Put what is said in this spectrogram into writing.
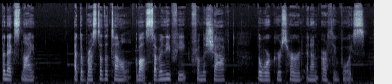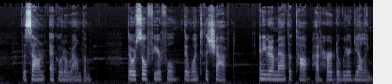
The next night, at the breast of the tunnel, about 70 feet from the shaft, the workers heard an unearthly voice. The sound echoed around them. They were so fearful they went to the shaft, and even a man at the top had heard the weird yelling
